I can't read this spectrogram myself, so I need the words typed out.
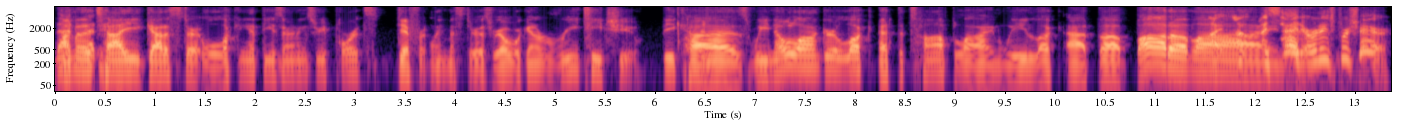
that- I'm going to tell you, you got to start looking at these earnings reports differently, Mr. Israel. We're going to reteach you because we no longer look at the top line. We look at the bottom I, line. I, I said earnings per share.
